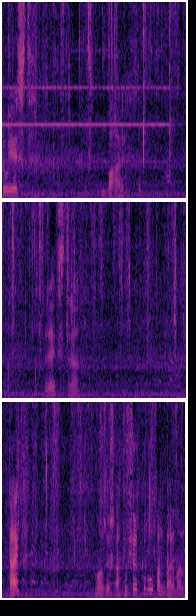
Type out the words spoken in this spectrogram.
Tu jest bar. Ekstra. Tak? Możesz. A tu w środku był pan barman.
